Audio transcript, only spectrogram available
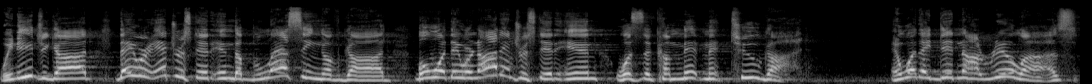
We need you, God. They were interested in the blessing of God, but what they were not interested in was the commitment to God. And what they did not realize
